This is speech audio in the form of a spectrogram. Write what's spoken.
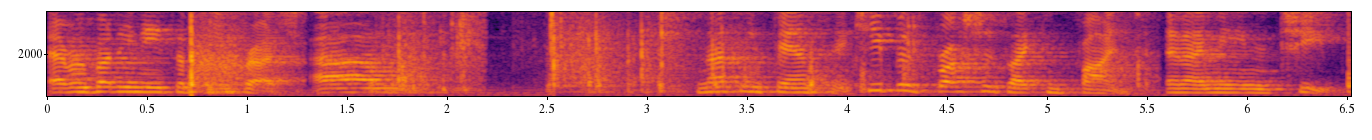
Everybody needs a paintbrush. Um, nothing fancy. Cheapest brushes I can find. And I mean cheap.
